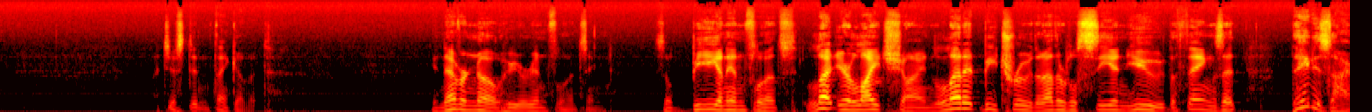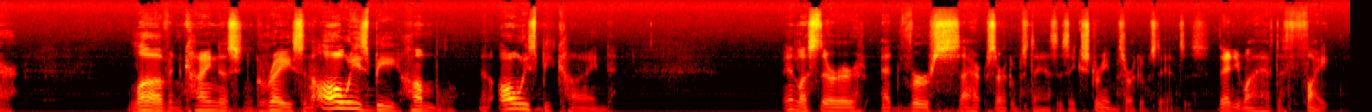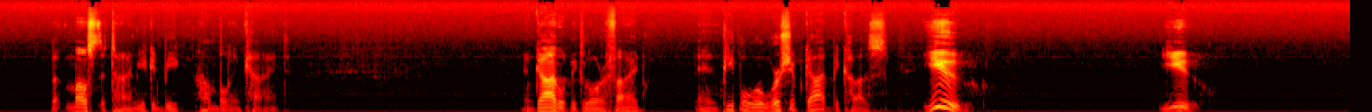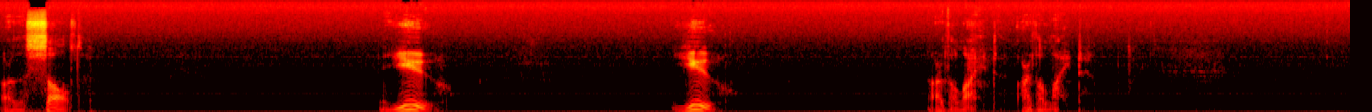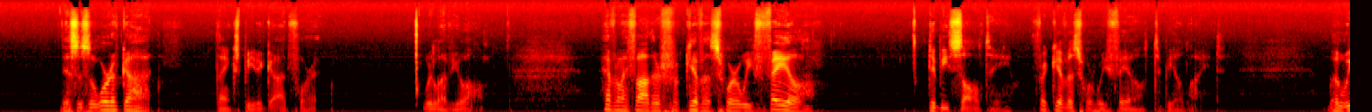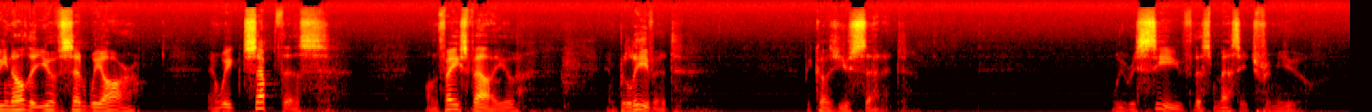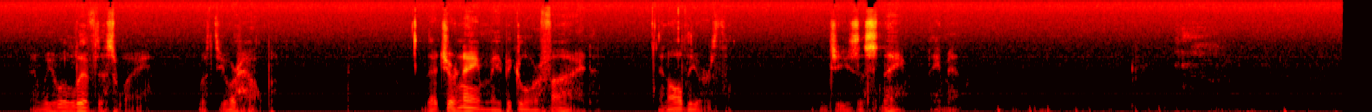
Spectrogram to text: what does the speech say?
I just didn't think of it. You never know who you're influencing. So be an influence. Let your light shine. Let it be true that others will see in you the things that they desire love and kindness and grace, and always be humble and always be kind. Unless there are adverse circumstances, extreme circumstances. Then you might have to fight. But most of the time, you can be humble and kind. And God will be glorified, and people will worship God because you, you are the salt. You, you are the light, are the light. This is the Word of God. Thanks be to God for it. We love you all. Heavenly Father, forgive us where we fail to be salty. Forgive us where we fail to be a light. But we know that you have said we are, and we accept this on face value and believe it because you said it. We receive this message from you, and we will live this way with your help, that your name may be glorified in all the earth. In Jesus' name.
